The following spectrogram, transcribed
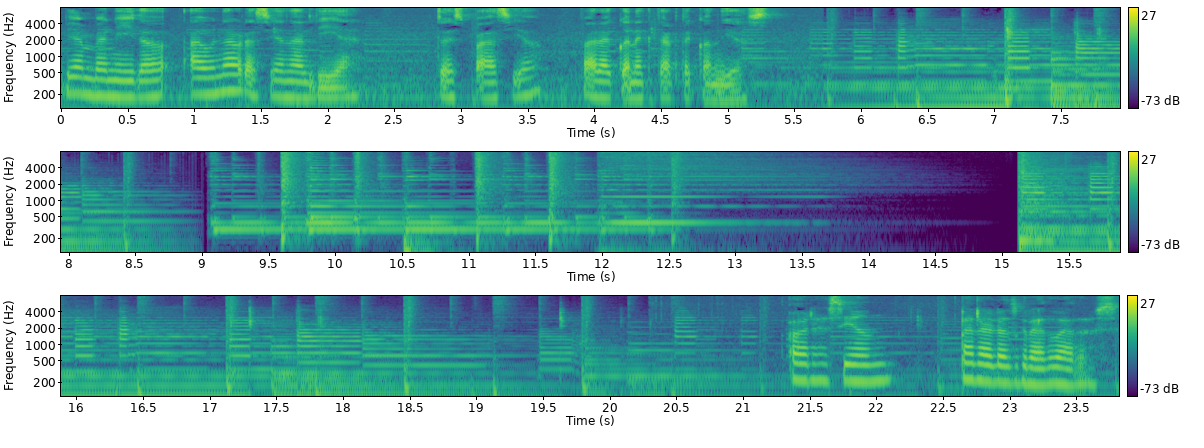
Bienvenido a una oración al día, tu espacio para conectarte con Dios. Oración para los graduados.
